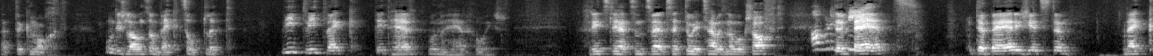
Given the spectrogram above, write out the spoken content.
hat er gemacht. Und ist langsam weggezottelt. Weit, weit weg, dorthin, wo er hergekommen ist. Fritzli hat zum Zwerg gesagt, du, jetzt haben wir es noch mal geschafft. Aber Der Bär, der Bär ist jetzt äh, weg.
